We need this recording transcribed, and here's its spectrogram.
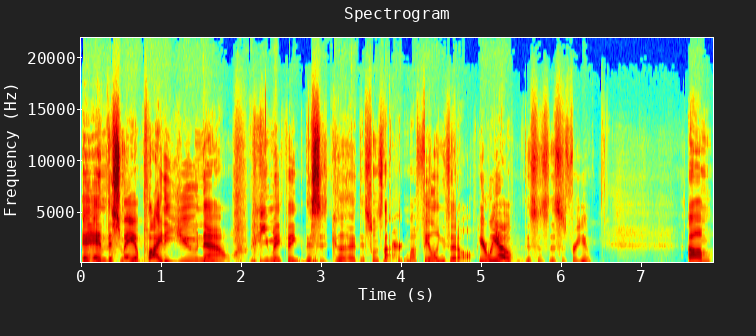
And, and this may apply to you now. You may think, this is good. This one's not hurting my feelings at all. Here we go. This is, this is for you. Um,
